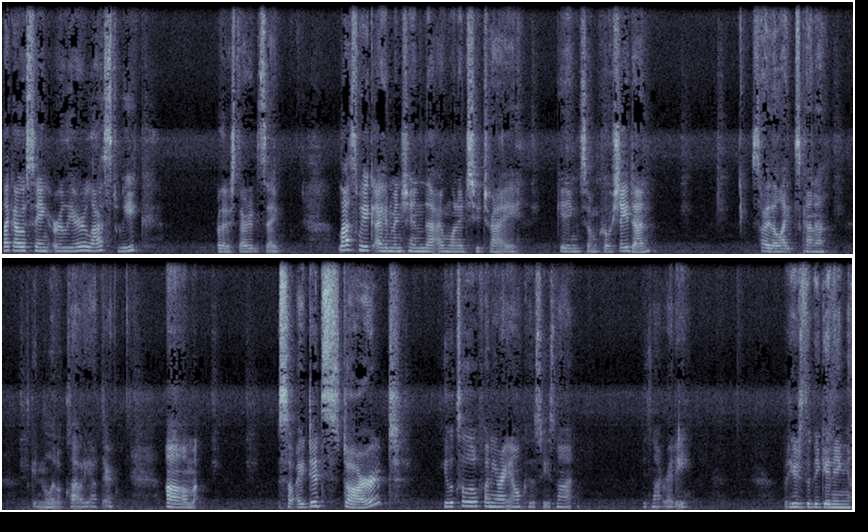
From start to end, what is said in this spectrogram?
like I was saying earlier, last week, or that I started to say, last week I had mentioned that I wanted to try getting some crochet done. Sorry, the light's kind of getting a little cloudy out there. Um, so I did start. He looks a little funny right now because he's not, he's not ready. But here's the beginning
